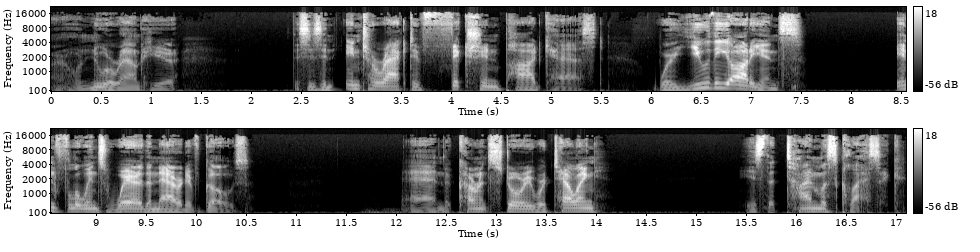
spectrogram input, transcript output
uh, who are new around here. This is an interactive fiction podcast where you, the audience, influence where the narrative goes. And the current story we're telling is the timeless classic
